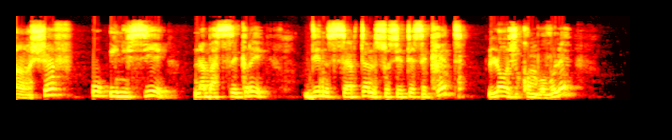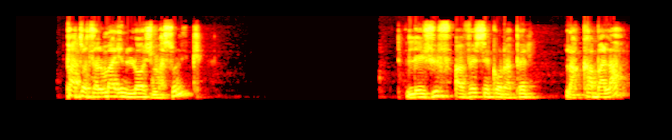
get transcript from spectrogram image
un chef ou initié na basecret d'une certaine société secrète, loge comme vous voulez, pas totalement une loge maçonnique. Les juifs avaient ce qu'on appelle la Kabbalah.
